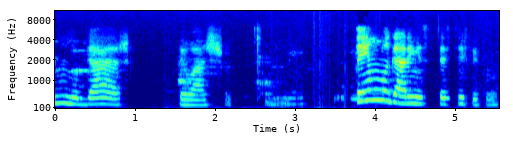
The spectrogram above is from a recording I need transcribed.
Um lugar, eu acho. Tem um lugar em específico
